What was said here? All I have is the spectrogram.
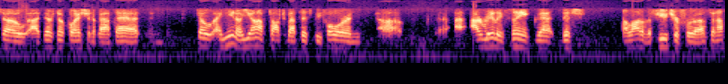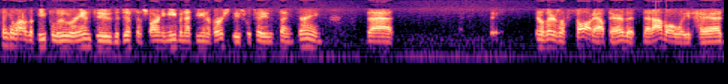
so uh, there's no question about that. And so, and you know, you and I've talked about this before, and uh, I, really think that this a lot of the future for us, and I think a lot of the people who are into the distance learning, even at the universities, will tell you the same thing. That you know, there's a thought out there that that I've always had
